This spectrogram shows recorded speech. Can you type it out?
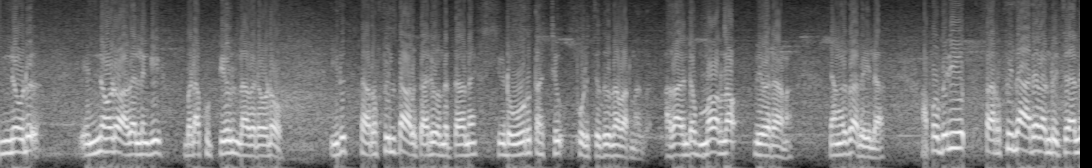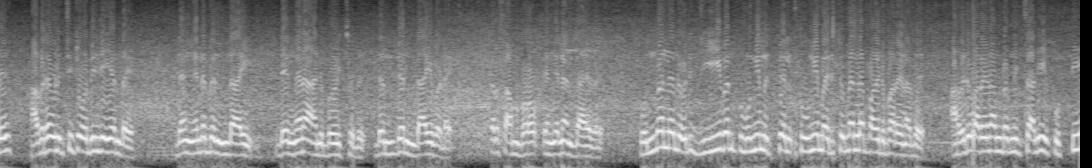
എന്നോട് എന്നോടോ അതല്ലെങ്കിൽ ഇവിടെ കുട്ടികളുണ്ട് അവരോടോ ഇത് ടെറസിലത്തെ ആൾക്കാർ വന്നിട്ടാണ് ഈ ഡോറ് തച്ച് പൊളിച്ചത് എന്ന് പറഞ്ഞത്. അത് അതിന്റെ ഉമ്മ പറഞ്ഞ വിവരമാണ് ഞങ്ങൾക്കറിയില്ല. അപ്പോൾ ഇവർ ടെറസിൽ ആരെ കണ്ടു വെച്ചാൽ അവരെ വിളിച്ച് ചോദ്യം ചെയ്യണ്ടേ? ഇതെങ്ങനെ ഇത് ഉണ്ടായി ഇതെങ്ങനെ അനുഭവിച്ചത്? ഇതെന്തുണ്ടായി ഇവിടെ? ഇത്ര സംഭവം എങ്ങനെ ഉണ്ടായത്? ഒന്നുമല്ലല്ലോ ഒരു ജീവൻ തൂങ്ങി നിൽക്കൽ തൂങ്ങി മരിച്ചു എന്നല്ല അവർ പറയണത്. അവർ പറയണത് എന്താണെന്ന് വെച്ചാൽ ഈ കുട്ടി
